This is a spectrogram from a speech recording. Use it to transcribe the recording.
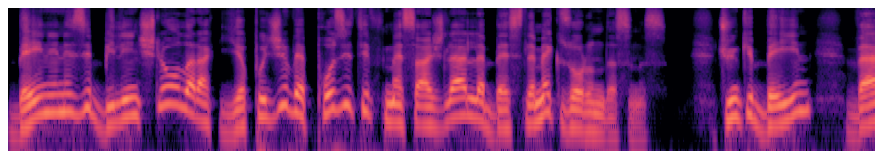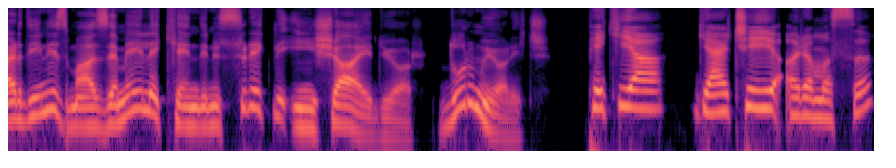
beyninizi bilinçli olarak yapıcı ve pozitif mesajlarla beslemek zorundasınız. Çünkü beyin, verdiğiniz malzemeyle kendini sürekli inşa ediyor, durmuyor hiç. Peki ya gerçeği araması?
